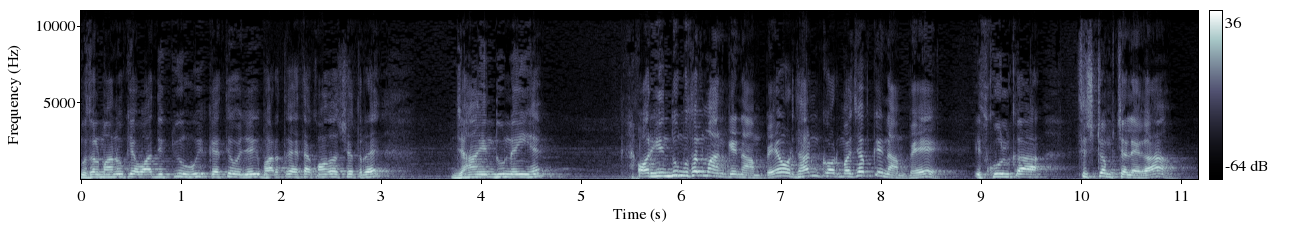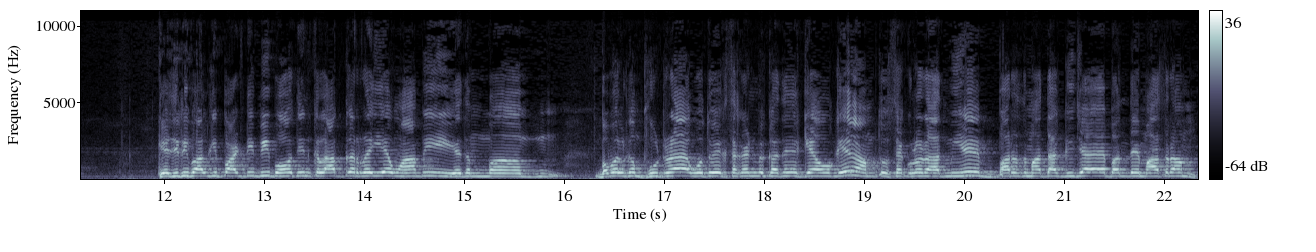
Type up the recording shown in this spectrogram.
मुसलमानों की आबादी क्यों हुई? कैसे हो जाएगी? भारत का ऐसा कौन सा क्षेत्र है जहाँ हिंदू नहीं है? और हिंदू मुसलमान के नाम पे, और धर्म और मज़हब के नाम पे स्कूल का सिस्टम चलेगा। केजरीवाल की पार्टी भी बहुत इनकलाब कर रही है, वहाँ भी एकदम बबल गम फूट रहा है, वो तो एक सेकंड में कहते हैं क्या हो गया? हम तो सेकुलर आदमी है, भारत माता की जय बंदे मातरम।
